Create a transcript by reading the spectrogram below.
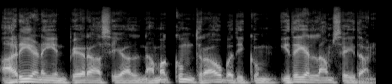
அரியணையின் பேராசையால் நமக்கும் திரௌபதிக்கும் இதையெல்லாம் செய்தான்.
